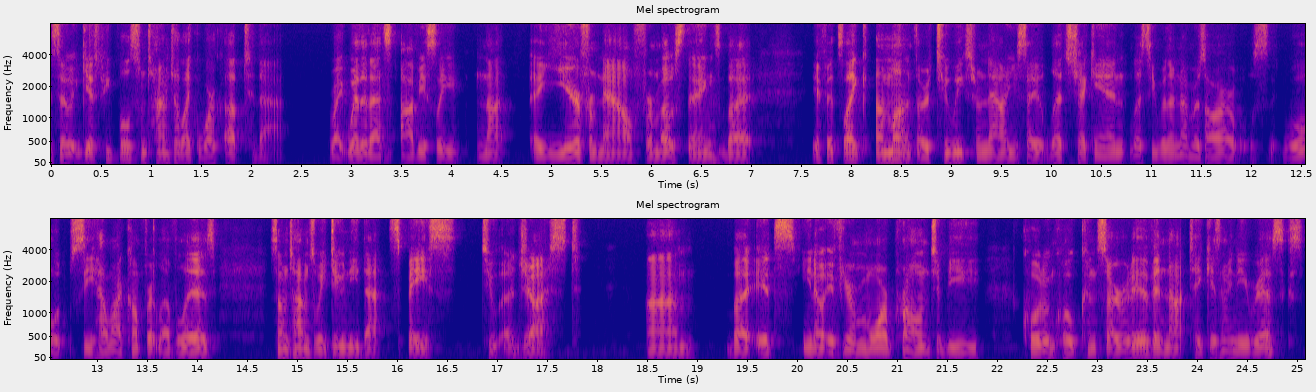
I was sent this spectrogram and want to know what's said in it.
So it gives people some time to like work up to that right? Whether that's obviously not a year from now for most things but if it's like a month or two weeks from now you say let's check in. Let's see where the numbers are. We'll see how my comfort level is. Sometimes we do need that space to adjust. Um, but it's you know if you're more prone to be quote unquote conservative and not take as many risks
